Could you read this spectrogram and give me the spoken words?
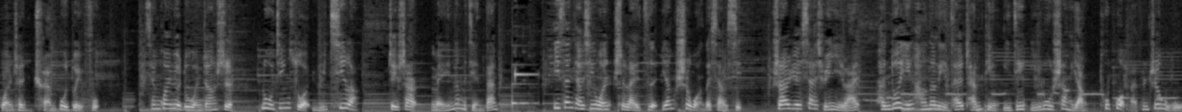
完成全部兑付。相关阅读文章是陆金所逾期了，这事儿没那么简单。第三条新闻是来自央视网的消息，十二月下旬以来，很多银行的理财产品已经一路上扬，突破百分之五。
